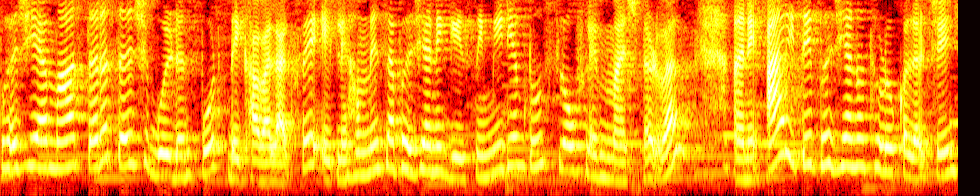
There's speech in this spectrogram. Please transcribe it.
ભજીયામાં તરત જ ગોલ્ડન સ્પોટ્સ દેખાવા લાગશે એટલે હંમેશા ભજીયાને ગેસની મીડિયમ ટુ સ્લો ફ્લેમમાં જ તળવા. અને આ રીતે ભજીયાનો થોડો કલર ચેન્જ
